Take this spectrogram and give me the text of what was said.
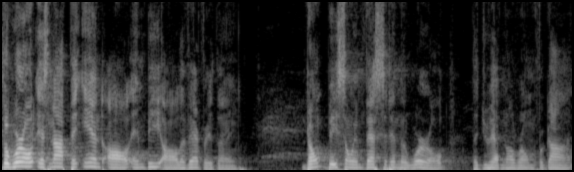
The world is not the end all and be all of everything. Don't be so invested in the world that you have no room for God.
